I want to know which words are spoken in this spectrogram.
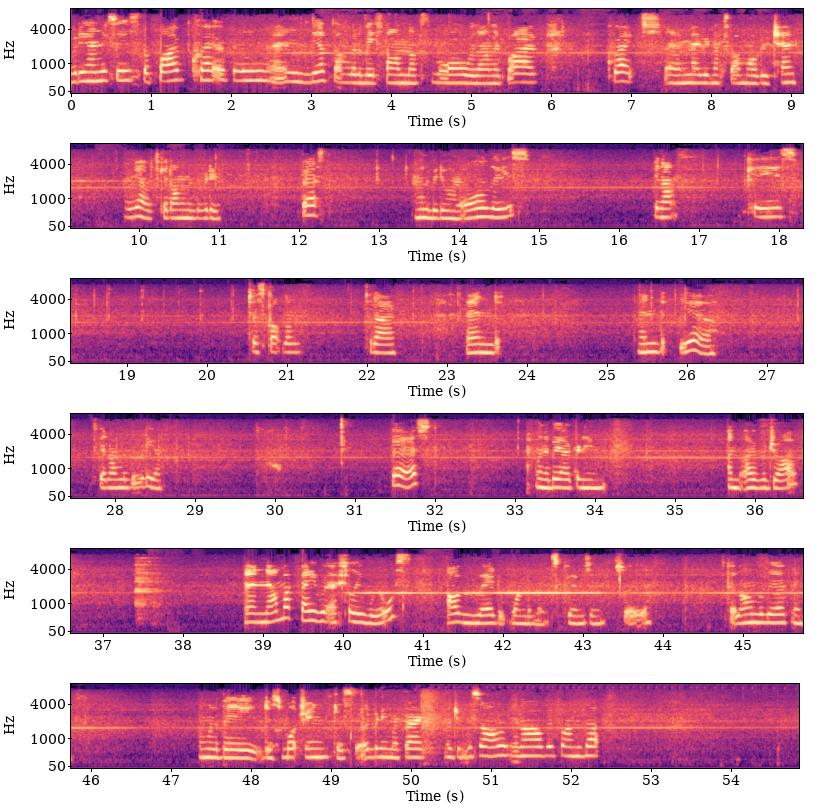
video and this is the 5 crate opening and yes I'm going to be starting off small with only 5 crates and maybe next time I'll do 10 and yeah let's get on with the video. First I'm going to be doing all these. You know keys. Just got them today. And and yeah let's get on with the video. First, I'm going to be opening an overdrive. And now my favourite actually wheels are red Wonderments Crimson. So yeah, let's get on with the opening. I'm going to be just watching, just opening my phone, the song, and I'll be fine with that.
